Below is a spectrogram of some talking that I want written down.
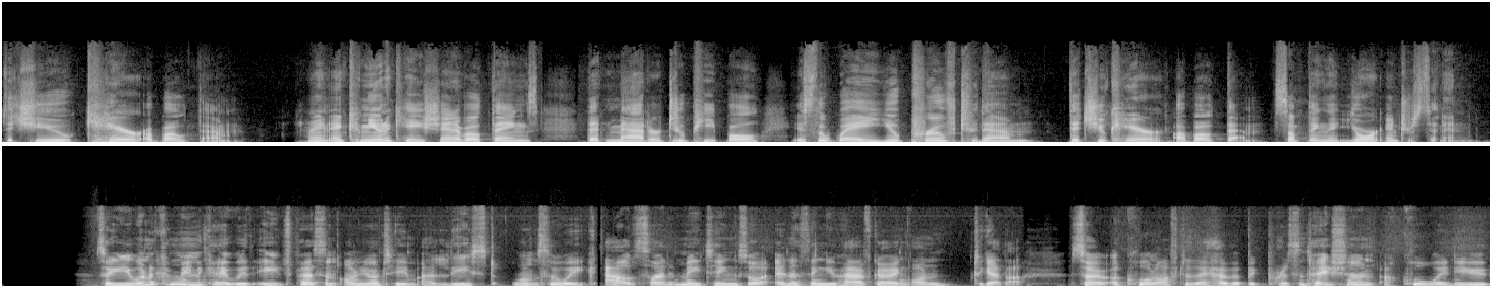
that you care about them, right? And communication about things that matter to people is the way you prove to them that you care about them, something that you're interested in. So, you want to communicate with each person on your team at least once a week, outside of meetings or anything you have going on together. So, a call after they have a big presentation, a call when you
